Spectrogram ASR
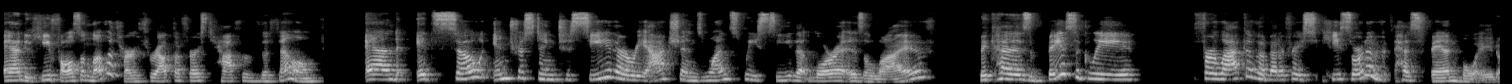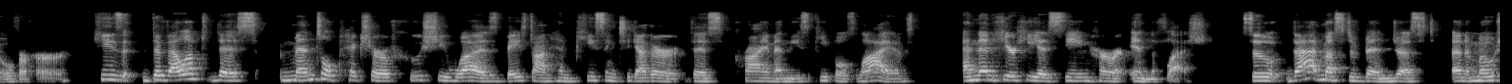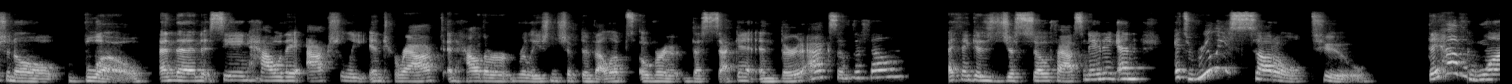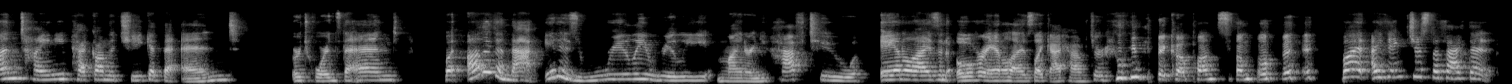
And he falls in love with her throughout the first half of the film. And it's so interesting to see their reactions once we see that Laura is alive because basically, for lack of a better phrase, he sort of has fanboyed over her. He's developed this mental picture of who she was based on him piecing together this crime and these people's lives. And then here he is seeing her in the flesh. So that must have been just an emotional blow. And then seeing how they actually interact and how their relationship develops over the second and third acts of the film I think is just so fascinating. And it's really subtle too. They have one tiny peck on the cheek at the end or towards the end. But other than that, it is really, really minor. And you have to analyze and overanalyze, like I have to really pick up on some of it. But I think just the fact that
